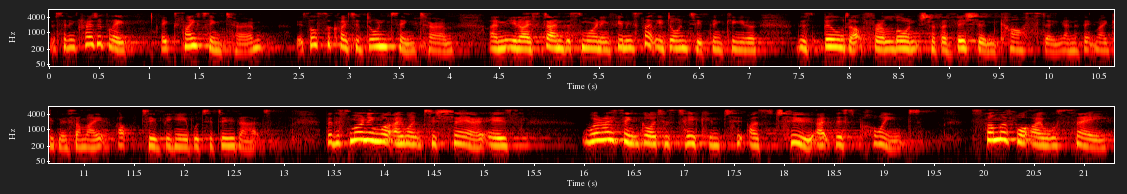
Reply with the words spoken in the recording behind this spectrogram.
It's an incredibly exciting term. It's also quite a daunting term. And, you know, I stand this morning feeling slightly daunted thinking, you know, this build up for a launch of a vision casting. And I think, my goodness, am I up to being able to do that? But this morning what I want to share is where I think God has taken to us to at this point some of what I will say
